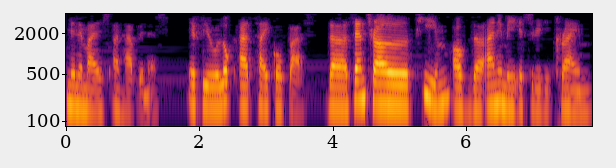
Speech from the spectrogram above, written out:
minimize unhappiness. If you look at Psycho-Pass, the central theme of the anime is really crime,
